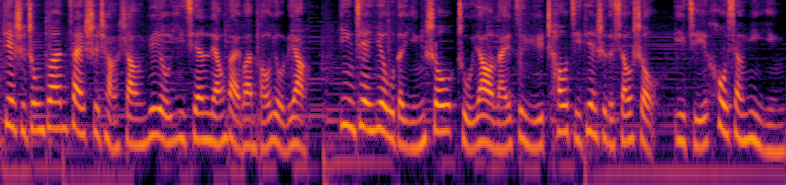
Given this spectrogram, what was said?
电视终端在市场上约有一千两百万保有量。硬件业务的营收主要来自于超级电视的销售以及后向运营。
